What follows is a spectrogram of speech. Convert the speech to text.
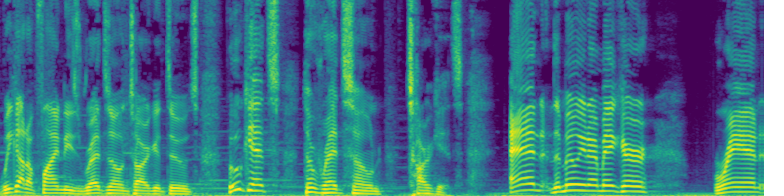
We got to find these red zone target dudes. Who gets the red zone targets? And the millionaire maker ran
